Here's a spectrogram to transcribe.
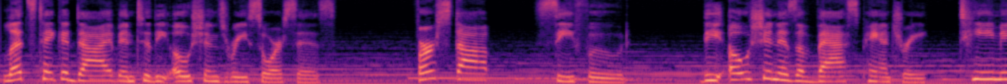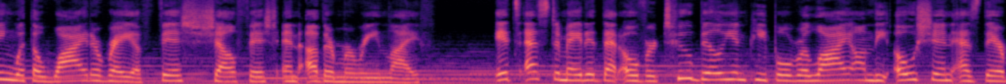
Let's take a dive into the ocean's resources. First stop, seafood. The ocean is a vast pantry, teeming with a wide array of fish, shellfish, and other marine life. It's estimated that over 2 billion people rely on the ocean as their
